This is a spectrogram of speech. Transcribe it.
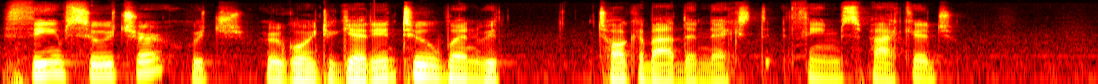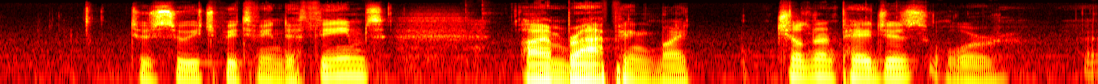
theme switcher, which we're going to get into when we talk about the next themes package to switch between the themes. I'm wrapping my children pages or uh,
